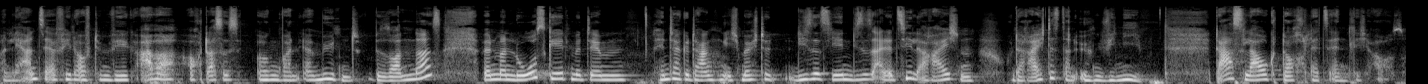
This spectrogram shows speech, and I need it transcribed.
man lernt sehr viel auf dem Weg, aber auch das ist irgendwann ermüdend. Besonders, wenn man losgeht mit dem Hintergedanken, ich möchte dieses, jenen, dieses eine Ziel erreichen und erreicht es dann irgendwie nie. Das laugt doch letztendlich aus.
